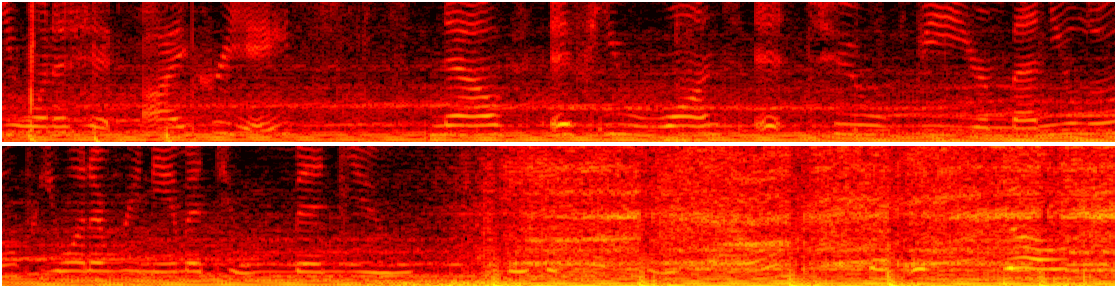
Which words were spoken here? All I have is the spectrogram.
You want to hit I create Now, if you want it to be your menu loop, you want to rename it to menu. But if you don't,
